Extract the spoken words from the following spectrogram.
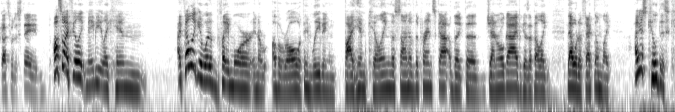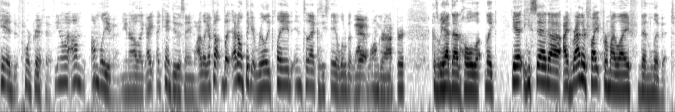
Guts would have stayed. Also, I feel like maybe like him. I felt like it would have played more in a of a role with him leaving by him killing the son of the prince guy, like the general guy, because I felt like that would affect him. Like, I just killed this kid for Griffith. You know what? I'm I'm leaving. You know, like I, I can't do this anymore. Like I felt, but I don't think it really played into that because he stayed a little bit lo- longer Mhm. after, because we had that whole like yeah he said uh, I'd rather fight for my life than live it,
